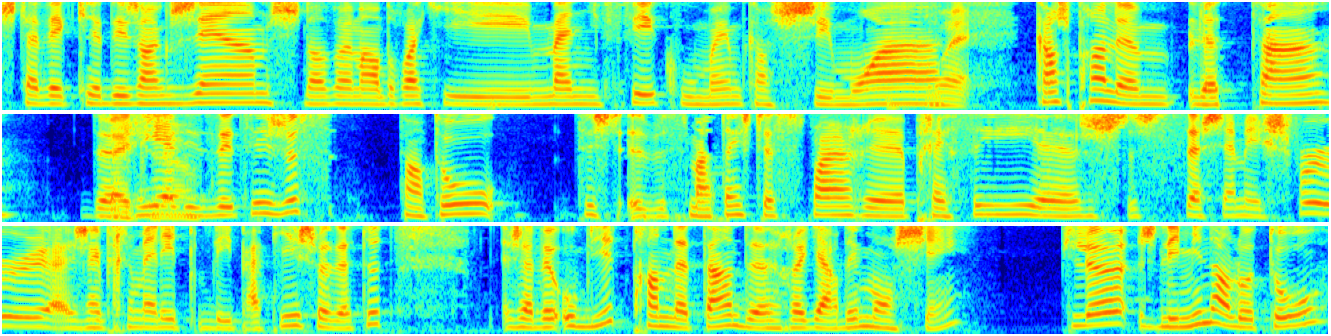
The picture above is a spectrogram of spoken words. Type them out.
je suis avec des gens que j'aime, je suis dans un endroit qui est magnifique ou même quand je suis chez moi. Ouais. Quand je prends le, le temps de réaliser, tu sais, juste tantôt, ce matin, j'étais super euh, pressée, euh, je, je séchais mes cheveux, euh, j'imprimais les, les papiers, je faisais tout. J'avais oublié de prendre le temps de regarder mon chien. Puis là, je l'ai mis dans l'auto,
